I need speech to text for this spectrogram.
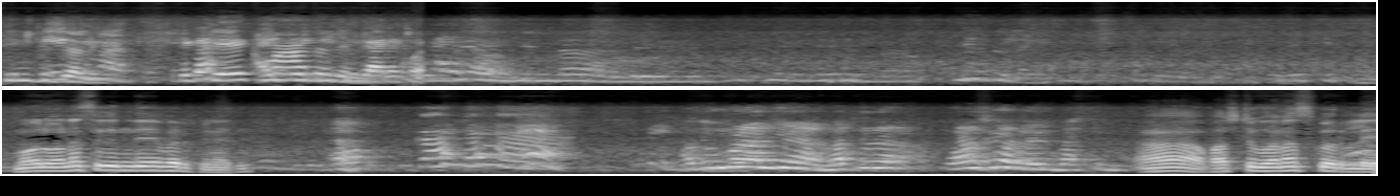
ತಿನ್ಪುಜ ಕೇಕ್ ಮಾತ್ರ মোল ವನಸ್ಕರ್ ಗಿಂದೆ ಅದು. ಆ ಫಸ್ಟ್ ವನಸ್ಕರ್ಲೇ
